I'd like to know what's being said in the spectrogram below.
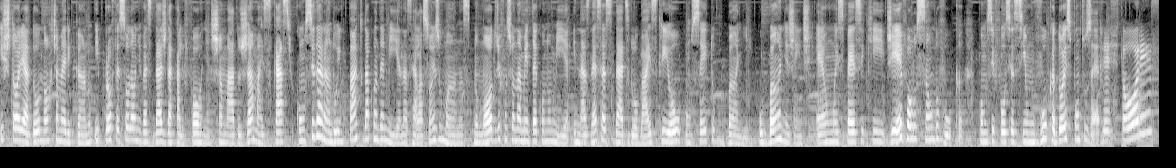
historiador norte-americano e professor da Universidade da Califórnia, chamado Jamais Cássio, considerando o impacto da pandemia nas relações humanas, no modo de funcionamento da economia e nas necessidades globais, criou o conceito BANI. O BANI, gente, é uma espécie que de evolução do VUCA, como se fosse assim um VUCA 2.0. Gestores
